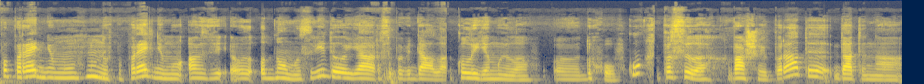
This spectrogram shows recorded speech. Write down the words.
Попередньому, ну не в попередньому, а в одному з відео я розповідала, коли я мила е, духовку, просила вашої поради дати на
